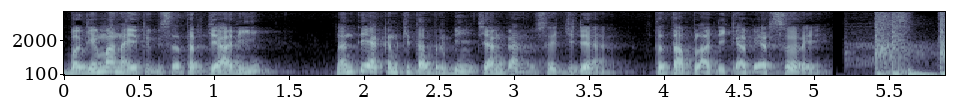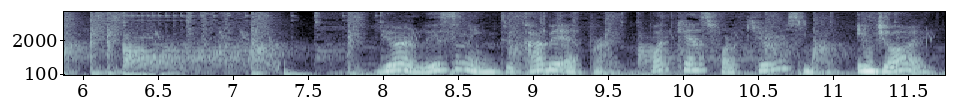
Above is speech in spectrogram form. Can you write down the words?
Bagaimana itu bisa terjadi? Nanti akan kita berbincangkan usai jeda. Tetaplah di KBR Sore. You're listening to KBR Pride, podcast for curious mind. Enjoy!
